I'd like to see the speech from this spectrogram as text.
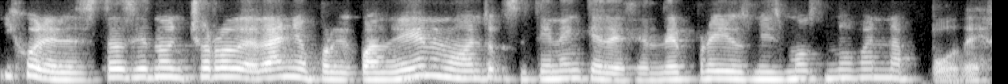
híjole, les está haciendo un chorro de daño, porque cuando lleguen el momento que se tienen que defender por ellos mismos, no van a poder,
